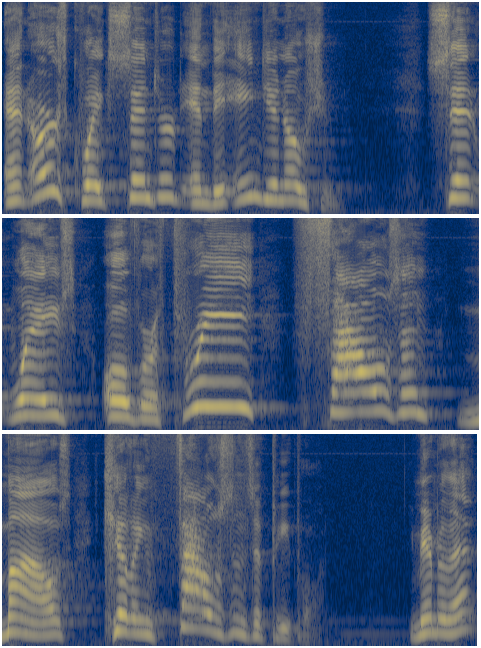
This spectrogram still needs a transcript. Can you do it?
An earthquake centered in the Indian Ocean sent waves over 3,000 miles, killing thousands of people. Remember that?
